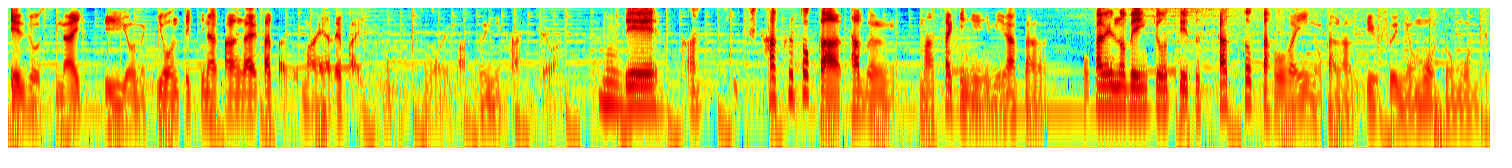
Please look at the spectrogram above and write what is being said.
計上しないっていうような基本的な考え方で、まあやればいいと思います、それに関しては。うんで、あ資格とか多分真っ先に皆さん、お金の勉強っていうと資格取った方がいいのかなっていうふうに思うと思うんです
